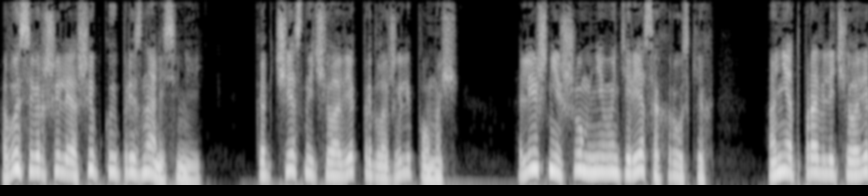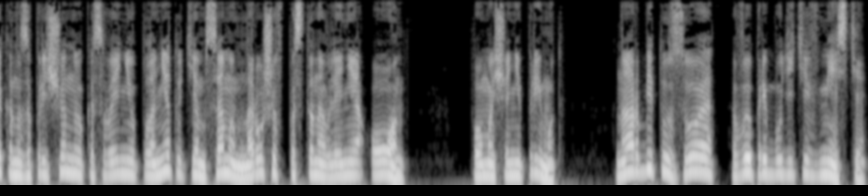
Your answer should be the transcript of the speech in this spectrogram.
Вы совершили ошибку и признались в ней. Как честный человек предложили помощь. Лишний шум не в интересах русских. Они отправили человека на запрещенную к освоению планету, тем самым нарушив постановление ООН. Помощь они примут. На орбиту Зоя вы прибудете вместе.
